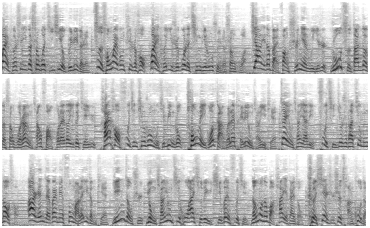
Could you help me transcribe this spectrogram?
外婆是一个生活极其有规律的人。自从外公去世后，外婆一直过着清贫如水的生活，家里的摆放十年如一日。如此单调的生活让永强仿佛来到一个监狱。还好父亲听说。母亲病重，从美国赶回来陪了永强一天。在永强眼里，父亲就是他救命稻草。二人在外面疯玩了一整天。临走时，永强用几乎哀求的语气问父亲：“能不能把他也带走？”可现实是残酷的，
